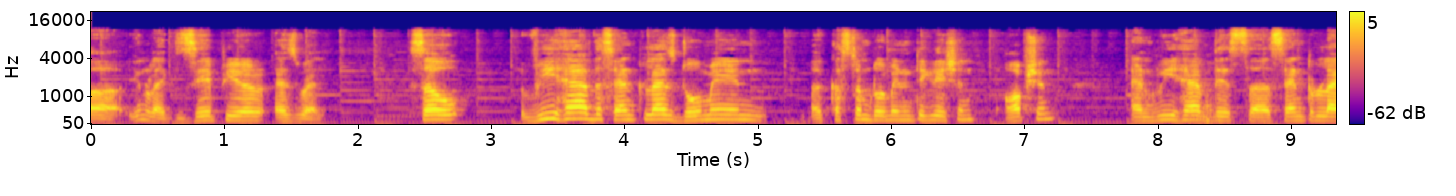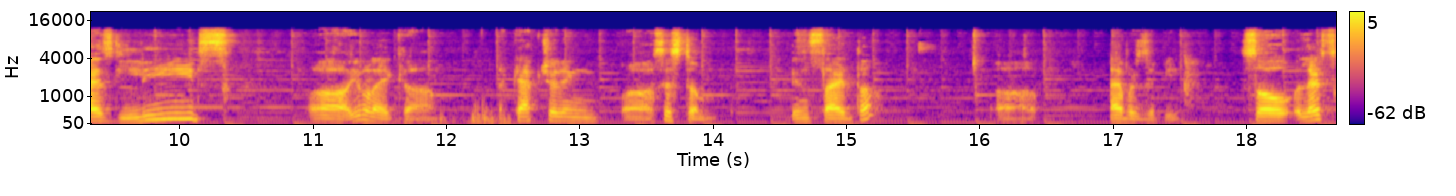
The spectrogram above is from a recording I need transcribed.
uh, you know like Zapier as well. So we have the centralized domain uh, custom domain integration option. And we have this uh, centralized leads uh, you know like uh, capturing uh, system inside the uh, EverZP so let's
